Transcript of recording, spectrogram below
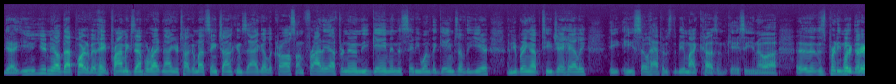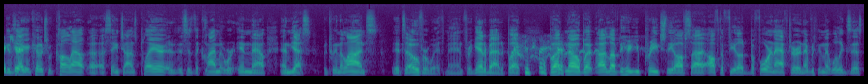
Yeah, you, you nailed that part of it. Hey, prime example right now, you're talking about St. John's Gonzaga lacrosse on Friday afternoon, the game in the city, one of the games of the year, and you bring up TJ Haley. He, he so happens to be my cousin, Casey. You know, uh, this is pretty neat that a Gonzaga kid. coach would call out a, a St. John's player. This is the climate we're in now. And yes, between the lines, it's over with, man. Forget about it. But but no, but I love to hear you preach the offside, off the field, before and after, and everything that will exist.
